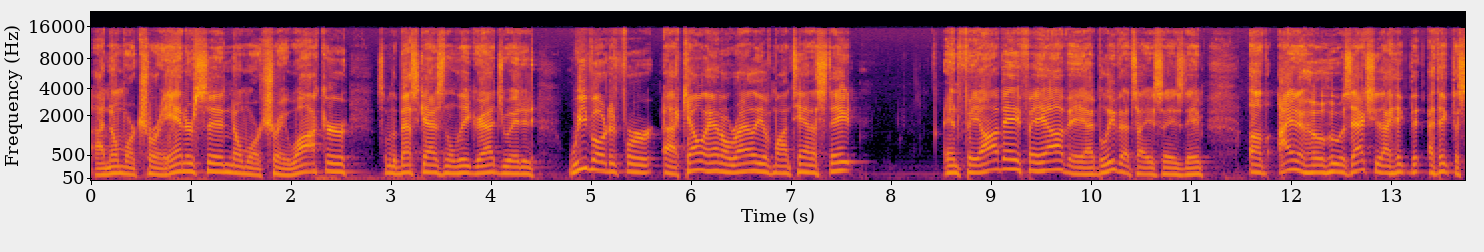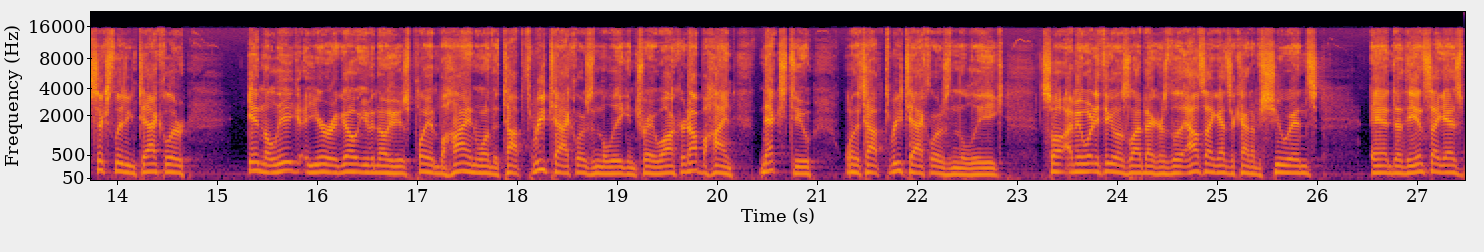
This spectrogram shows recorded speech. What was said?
uh, no more Troy Anderson, no more Trey Walker. Some of the best guys in the league graduated. We voted for uh, Callahan O'Reilly of Montana State and Fa'avae Fa'avae, I believe that's how you say his name, of Idaho, who was actually I think the, I think the sixth leading tackler in the league a year ago, even though he was playing behind one of the top three tacklers in the league in Trey Walker, not behind, next to one of the top three tacklers in the league. So, I mean, what do you think of those linebackers? The outside guys are kind of shoe ins, and uh, the inside guys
